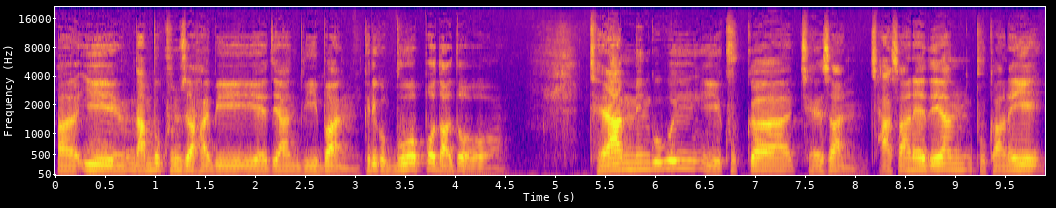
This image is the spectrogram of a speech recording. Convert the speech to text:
아, 이 남북 군사 합의에 대한 위반 그리고 무엇보다도 대한민국의 국가 재산 자산에 대한 북한의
